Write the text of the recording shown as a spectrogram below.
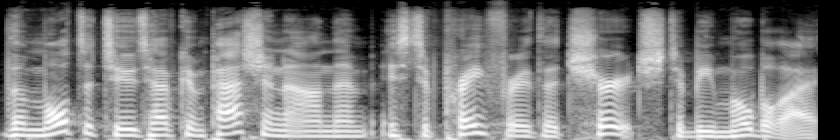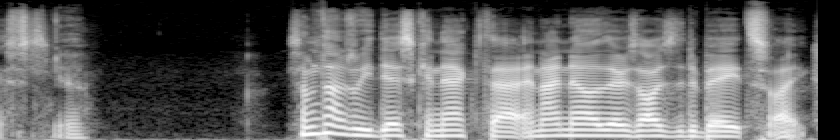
the multitudes, have compassion on them, is to pray for the church to be mobilized. Yeah. Sometimes we disconnect that. And I know there's always the debates like,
